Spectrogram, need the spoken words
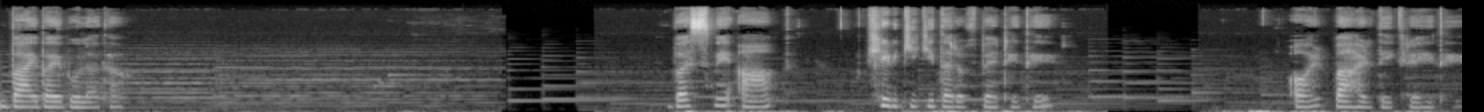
बाय बाय बोला था। बस में आप खिड़की की तरफ़ बैठे थे और बाहर देख रहे थे।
